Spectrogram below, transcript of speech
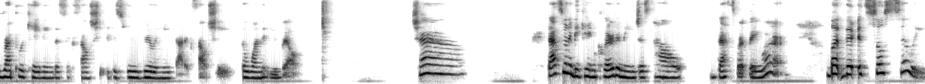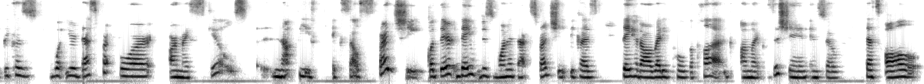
replicating this Excel sheet because we really need that Excel sheet, the one that you built. Ciao. That's when it became clear to me just how desperate they were but it's so silly because what you're desperate for are my skills not the excel spreadsheet but they they just wanted that spreadsheet because they had already pulled the plug on my position and so that's all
